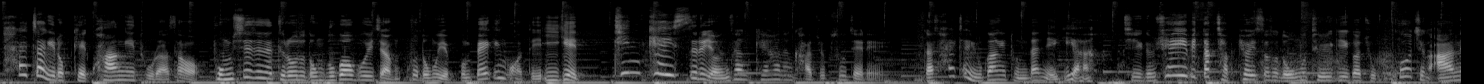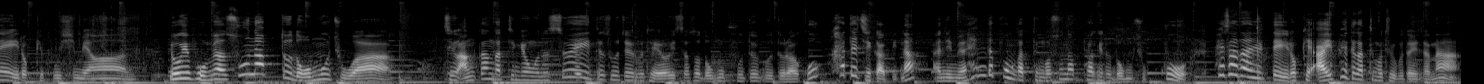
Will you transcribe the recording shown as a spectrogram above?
살짝 이렇게 광이 돌아서 봄 시즌에 들어도 너무 무거워 보이지 않고 너무 예쁜 백인 것 같아요. 이게 틴 케이스를 연상케 하는 가죽 소재래. 그러니까 살짝 유광이 돈다는 얘기야. 지금 쉐입이 딱 잡혀 있어서 너무 들기가 좋고 지금 안에 이렇게 보시면 여기 보면 수납도 너무 좋아. 지금 안감 같은 경우는 스웨이드 소재로 되어 있어서 너무 부들부들하고 카드 지갑이나 아니면 핸드폰 같은 거 수납하기도 너무 좋고 회사 다닐 때 이렇게 아이패드 같은 거 들고 다니잖아.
